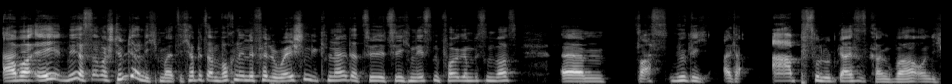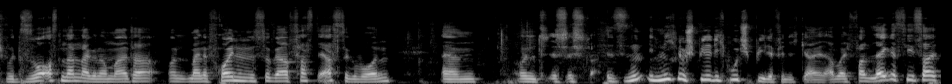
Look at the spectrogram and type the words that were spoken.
aber ey, nee, das aber stimmt ja nicht mal. Ich habe jetzt am Wochenende Federation geknallt, dazu erzähle ich in der nächsten Folge ein bisschen was. Ähm, was wirklich, Alter, absolut geisteskrank war und ich wurde so auseinandergenommen, Alter. Und meine Freundin ist sogar fast Erste geworden. Ähm, und es, ist, es sind nicht nur Spiele, die ich gut spiele, finde ich geil. Aber ich fand Legacies halt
